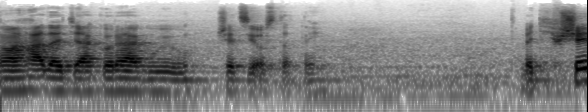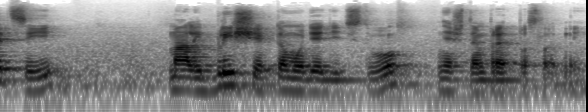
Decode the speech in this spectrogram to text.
No a hádajte, ako reagujú všetci ostatní. Veď všetci mali bližšie k tomu dedičstvu, než ten predposledný.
